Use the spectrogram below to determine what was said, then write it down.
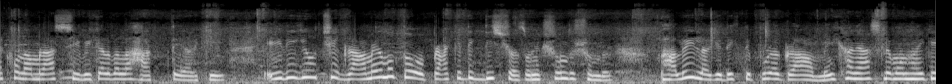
এখন আমরা আসছি বিকালবেলা হাঁটতে আর কি। এইদিকে হচ্ছে গ্রামের মতো প্রাকৃতিক দৃশ্য আছে, অনেক সুন্দর সুন্দর। ভালোই লাগে দেখতে পুরো গ্রাম। এইখানে আসলে মনে হয় কি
